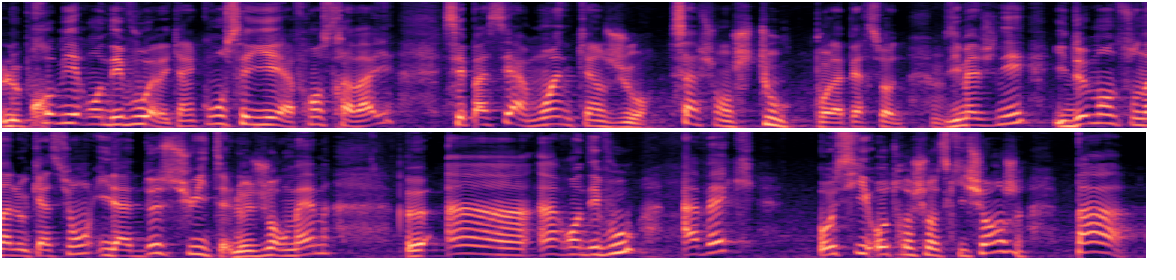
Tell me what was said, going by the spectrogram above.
le premier rendez-vous avec un conseiller à France Travail, c'est passé à moins de 15 jours. Ça change tout pour la personne. Vous imaginez, il demande son allocation, il a de suite, le jour même, euh, un, un rendez-vous avec aussi autre chose qui change, pas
